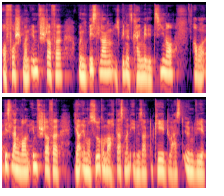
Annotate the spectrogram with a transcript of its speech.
erforscht man Impfstoffe und bislang, ich bin jetzt kein Mediziner, aber bislang waren Impfstoffe ja immer so gemacht, dass man eben sagt, okay, du hast irgendwie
